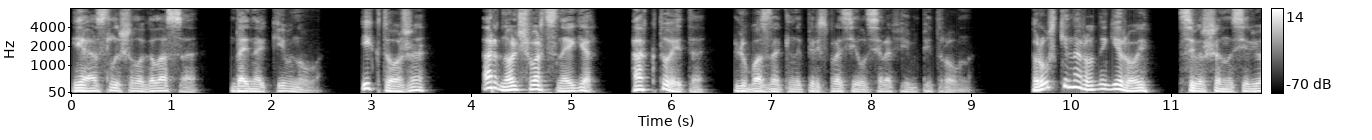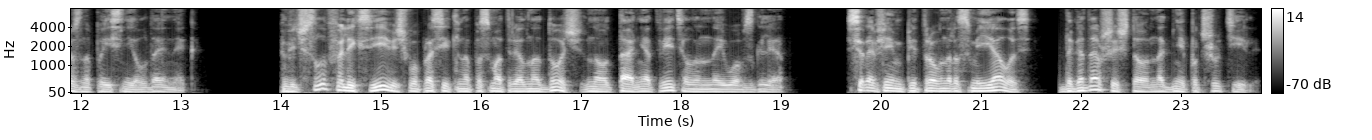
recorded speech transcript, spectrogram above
Я слышала голоса. Дайнек кивнула. «И кто же?» «Арнольд Шварценеггер». «А кто это?» Любознательно переспросила Серафима Петровна. «Русский народный герой», совершенно серьезно пояснил Дайнек. Вячеслав Алексеевич вопросительно посмотрел на дочь, но та не ответила на его взгляд. Серафима Петровна рассмеялась, догадавшись, что над ней подшутили.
